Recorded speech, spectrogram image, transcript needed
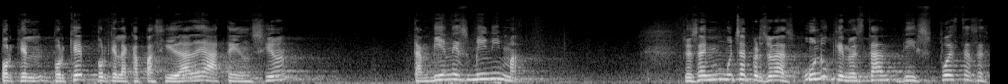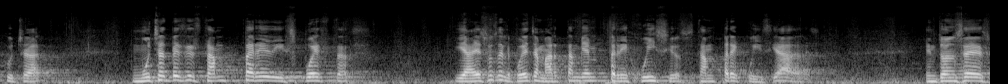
Porque, ¿Por qué? Porque la capacidad de atención también es mínima. Entonces hay muchas personas, uno, que no están dispuestas a escuchar, muchas veces están predispuestas, y a eso se le puede llamar también prejuicios, están prejuiciadas. Entonces,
